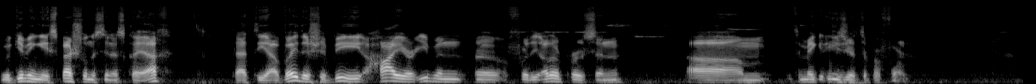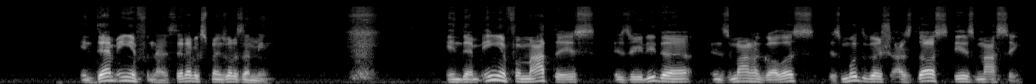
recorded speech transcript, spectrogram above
we're giving a specialness in his kayach that the Aveda should be higher even uh, for the other person um, to make it easier to perform. In dem inyan, the Rebbe explains what does that mean. In dem inyan for matis is the Yerida in Zman HaGolas is Mudgush as das is Masi.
